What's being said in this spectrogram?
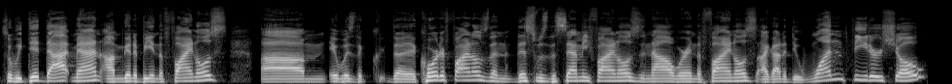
So we did that, man. I'm gonna be in the finals. Um, it was the the quarterfinals, then this was the semifinals, and now we're in the finals. I got to do one theater show.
